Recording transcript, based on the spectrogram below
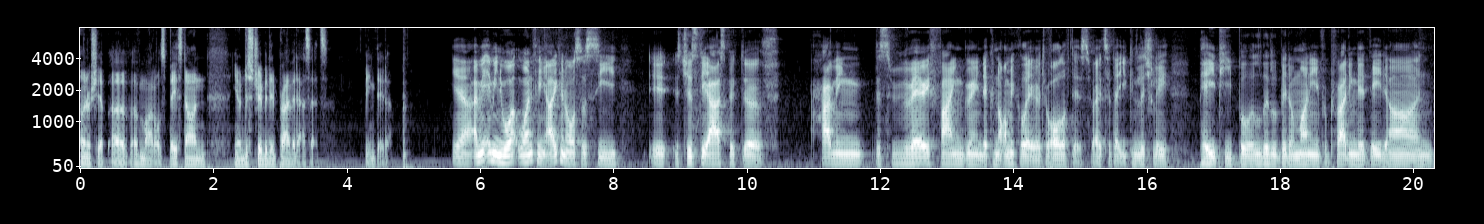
ownership of, of models based on you know distributed private assets being data. Yeah, I mean, I mean, one, one thing I can also see is just the aspect of having this very fine-grained economic layer to all of this, right? So that you can literally pay people a little bit of money for providing their data and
